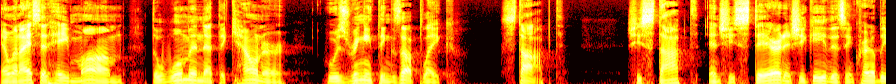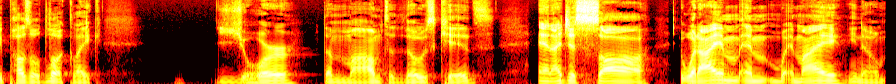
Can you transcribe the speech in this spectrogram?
And when I said, Hey, mom, the woman at the counter who was ringing things up, like, stopped she stopped and she stared and she gave this incredibly puzzled look like, You're the mom to those kids? And I just saw what I am, am, am I, you know,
